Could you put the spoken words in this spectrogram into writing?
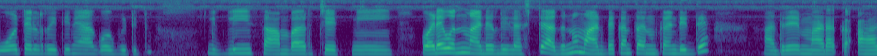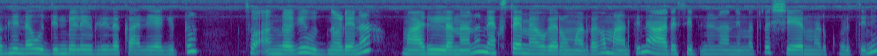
ಹೋಟೆಲ್ ರೀತಿಯೇ ಆಗೋಗ್ಬಿಟ್ಟಿತ್ತು. ಇಡ್ಲಿ, ಸಾಂಬಾರು, ಚಟ್ನಿ, ವಡೆ ಒಂದು ಮಾಡಿರಲಿಲ್ಲ ಅಷ್ಟೇ, ಅದನ್ನು ಮಾಡಬೇಕಂತ ಅಂದ್ಕೊಂಡಿದ್ದೆ ಆದರೆ ಮಾಡೋಕೆ ಆಗಲಿಲ್ಲ ಉದ್ದಿನಬೇಳೆ ಇರಲಿಲ್ಲ, ಖಾಲಿಯಾಗಿತ್ತು. ಸೊ ಹಂಗಾಗಿ ಉದ್ನೋಡೆನ ಮಾಡಲಿಲ್ಲ ನಾನು. ನೆಕ್ಸ್ಟ್ ಟೈಮ್ ಯಾವಾಗಾರು ಮಾಡಿದಾಗ ಮಾಡ್ತೀನಿ. ಆ ರೆಸಿಪಿನೂ ನಾನು ನಿಮ್ಮ ಹತ್ರ ಶೇರ್ ಮಾಡ್ಕೊಳ್ತೀನಿ.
